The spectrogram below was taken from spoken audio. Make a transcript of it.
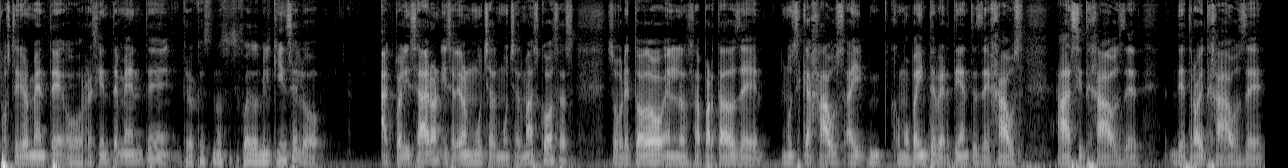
posteriormente o recientemente, creo que no sé si fue 2015, lo actualizaron y salieron muchas, muchas más cosas, sobre todo en los apartados de música house. Hay como 20 vertientes de house Acid House, de Detroit House, de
